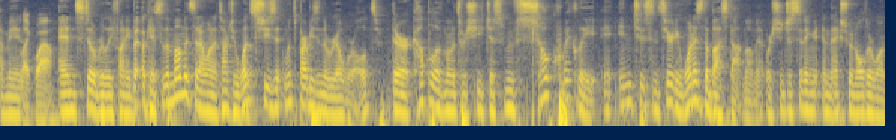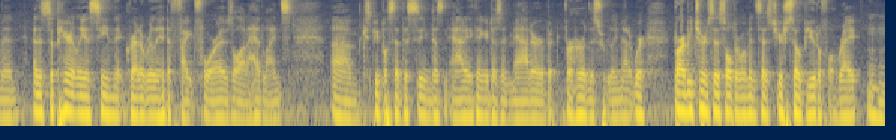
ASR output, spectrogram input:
I mean, Like, wow. and still really funny. But okay, so the moments that I want to talk to once she's once Barbie's in the real world, there are a couple of moments where she just moves so quickly into sincerity. One is the bus stop moment where she's just sitting next to an older woman, and it's apparently a scene that Greta really had to fight for. There's a lot of headlines. Um, because people said this scene doesn't add anything, it doesn't matter, but for her this really mattered. Where Barbie turns to this older woman and says, "You're so beautiful," right? Mm-hmm.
